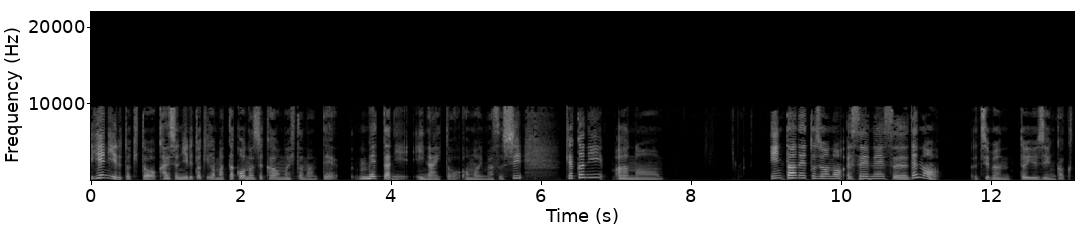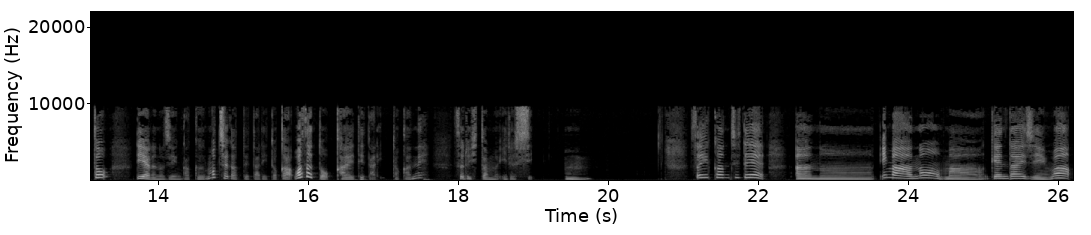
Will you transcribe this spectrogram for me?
家にいる時と会社にいる時が全く同じ顔の人なんてめったにいないと思いますし、逆に、あの、インターネット上の SNS での自分という人格とリアルの人格も違ってたりとか、わざと変えてたりとかね、する人もいるし、うん。そういう感じで、あのー、今の、まあ、現代人は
